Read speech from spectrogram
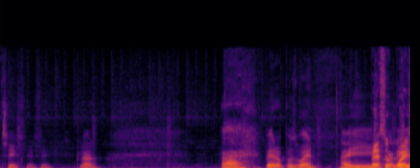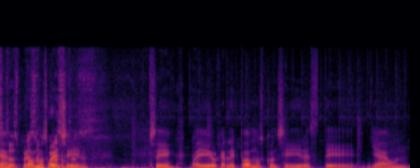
Sí, sí, sí, claro. Ah, pero pues bueno, ahí... Presupuestos, presupuestos. Sí, ahí ojalá podamos conseguir este ya un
